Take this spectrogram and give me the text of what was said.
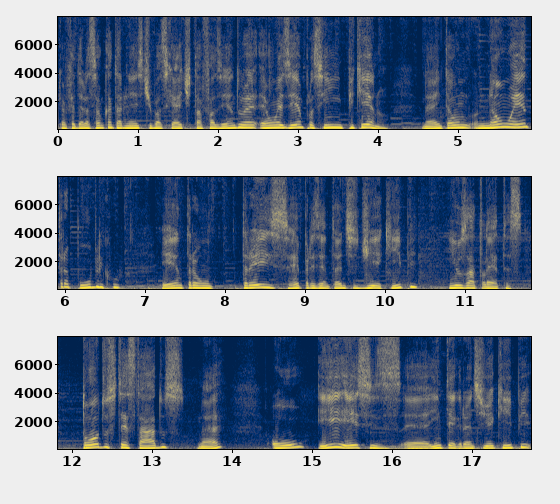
que a Federação Catarinense de Basquete está fazendo é, é um exemplo assim pequeno. Né? Então não entra público, entram três representantes de equipe e os atletas, todos testados, né? Ou e esses é, integrantes de equipe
